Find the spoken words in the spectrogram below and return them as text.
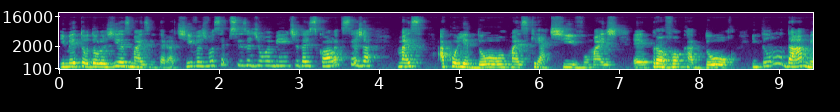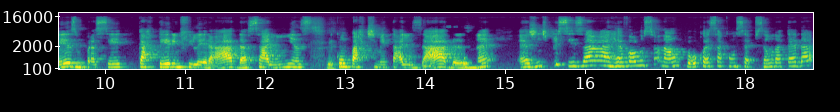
e metodologias mais interativas, você precisa de um ambiente da escola que seja mais acolhedor, mais criativo, mais é, provocador. Então não dá mesmo para ser carteira enfileirada, salinhas compartimentalizadas, né? É, a gente precisa revolucionar um pouco essa concepção até da,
